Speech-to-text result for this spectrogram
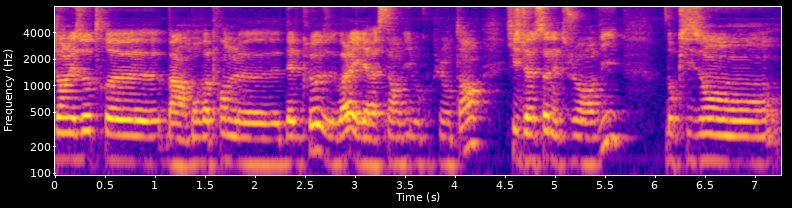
dans les autres, euh, ben, on va prendre le Del Close, voilà, il est resté en vie beaucoup plus longtemps. Keith Johnson est toujours en vie. Donc ils ont.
